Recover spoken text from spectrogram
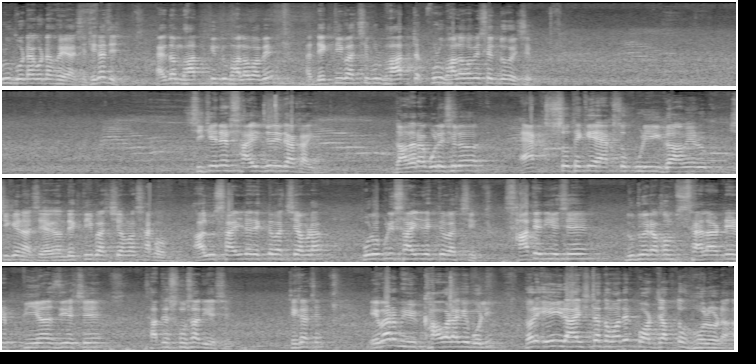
পুরো গোটা গোটা হয়ে আছে। ঠিক আছে? একদম ভাত কিন্তু ভালোভাবে আর দেখতেই পাচ্ছি পুরো ভাত পুরো ভালোভাবে সেদ্ধ হয়েছে। চিকেনের সাইজ যদি দেখাই দাদারা বলেছিল একশো থেকে একশো কুড়ি গ্রামের চিকেন আছে। এখন দেখতেই পাচ্ছি আমরা সাকো আলুর সাইজটা দেখতে পাচ্ছি আমরা পুরোপুরি সাইজ দেখতে পাচ্ছি। সাথে দিয়েছে দুটো এরকম স্যালাডের পেঁয়াজ দিয়েছে সাথে শসা দিয়েছে ঠিক আছে? এবার খাওয়ার আগে বলি ধরো এই রাইসটা তোমাদের পর্যাপ্ত হলো না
